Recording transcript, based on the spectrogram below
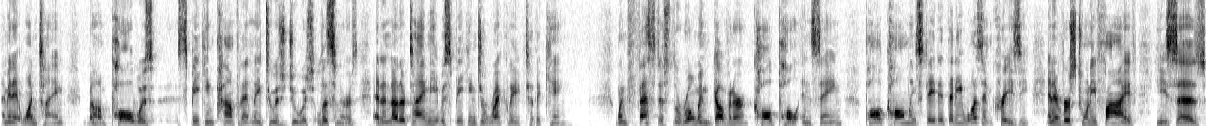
I mean, at one time, um, Paul was speaking confidently to his Jewish listeners, at another time, he was speaking directly to the king. When Festus, the Roman governor, called Paul insane, Paul calmly stated that he wasn't crazy. And in verse 25, he says,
